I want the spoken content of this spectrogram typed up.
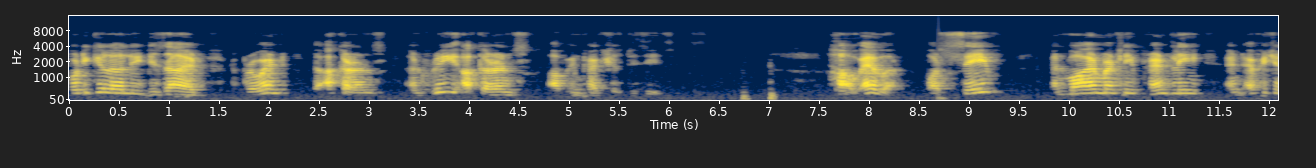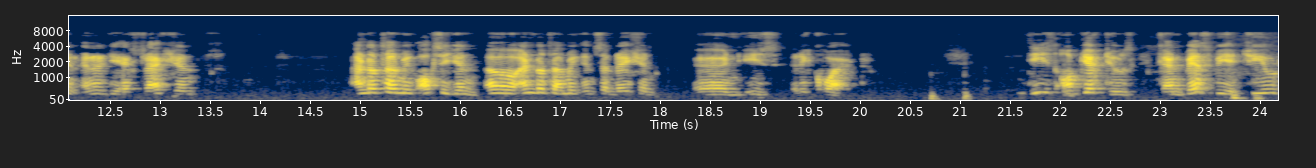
particularly desired to prevent the occurrence and reoccurrence of infectious diseases. However, for safe, environmentally friendly, and efficient energy extraction, endothermic oxygen, uh, endothermic incineration uh, is required. These objectives can best be achieved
